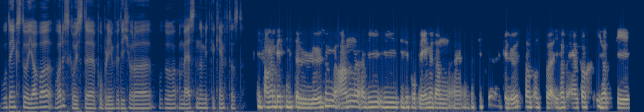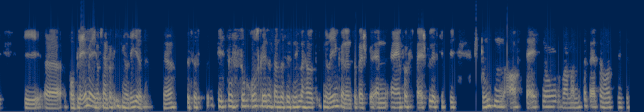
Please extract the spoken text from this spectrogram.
Wo denkst du, ja, war, war das größte Problem für dich oder wo du am meisten damit gekämpft hast? Ich fange am besten mit der Lösung an, wie, wie diese Probleme dann äh, im Prinzip gelöst habe. Und zwar, ich habe einfach, ich habe die, die äh, Probleme, ich habe es einfach ignoriert. Ja? Das heißt, bis das so groß gewesen sind, dass ich es nicht mehr hat ignorieren können. Zum Beispiel ein, ein einfaches Beispiel, es gibt die Stundenaufzeichnung, wenn man Mitarbeiter hat, das, äh,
